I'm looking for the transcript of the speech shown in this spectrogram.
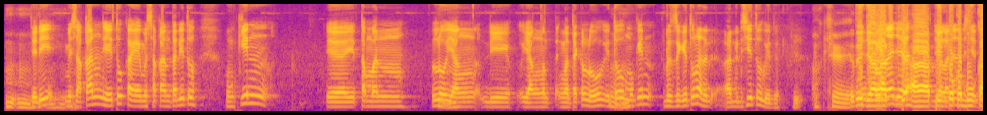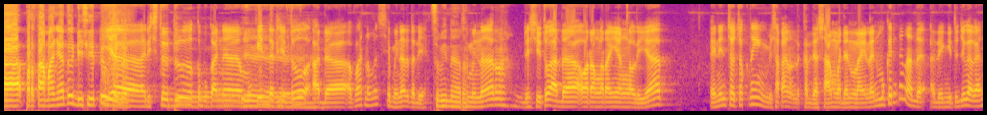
Mm-mm. Jadi misalkan ya itu kayak misalkan tadi tuh mungkin ya teman lu yang di yang ngontek lu itu mungkin rezeki itu ada ada di situ gitu. Oke. Itu Mungkin jalan aja. ja- uh, pintu kebuka pertamanya tuh di situ gitu. Iya, di situ dulu kebukannya. Mungkin dari situ ada apa namanya seminar tadi ya? Seminar. Seminar di situ ada orang-orang yang ngelihat "Eh, ini cocok nih misalkan kerjasama dan lain-lain mungkin kan ada ada yang gitu juga kan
